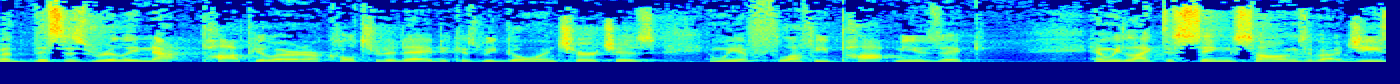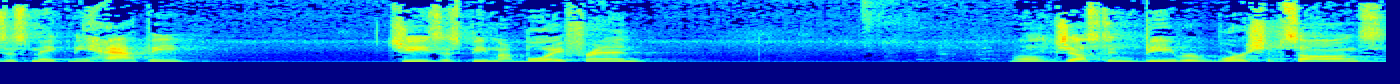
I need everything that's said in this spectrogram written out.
But this is really not popular in our culture today because we go in churches and we have fluffy pop music and we like to sing songs about Jesus make me happy, Jesus be my boyfriend, little Justin Bieber worship songs.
